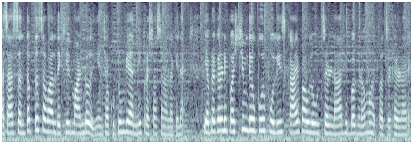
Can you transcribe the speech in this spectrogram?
असा संतप्त सवाल देखील मांडोळे यांच्या कुटुंबियांनी प्रशासनाला केला या प्रकरणी पश्चिम देवपूर पोलीस काय पावलं उचलणार हे बघणं महत्त्वाचं ठरणार आहे.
